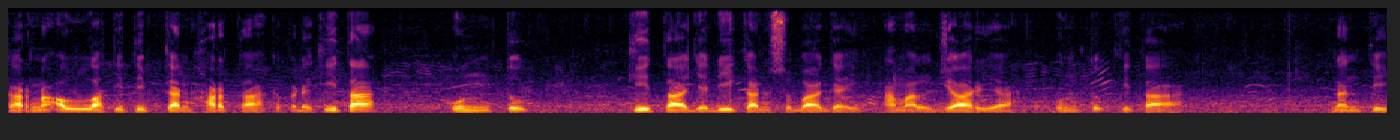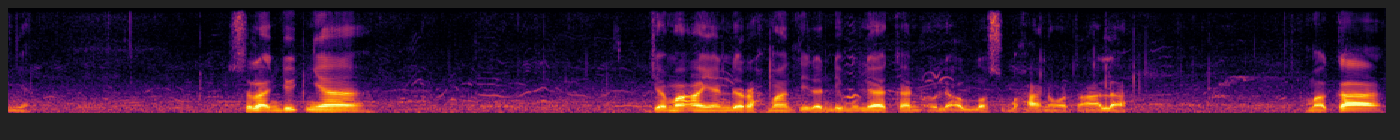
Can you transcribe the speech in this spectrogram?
karena Allah titipkan harta kepada kita untuk kita jadikan sebagai amal jariah untuk kita nantinya. Selanjutnya jamaah yang dirahmati dan dimuliakan oleh Allah Subhanahu wa taala. Maka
